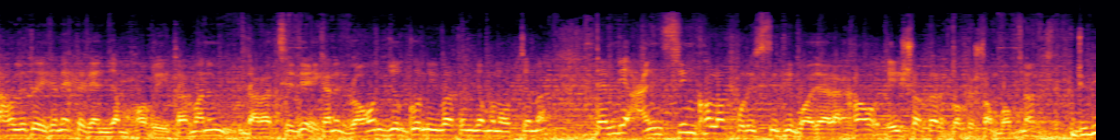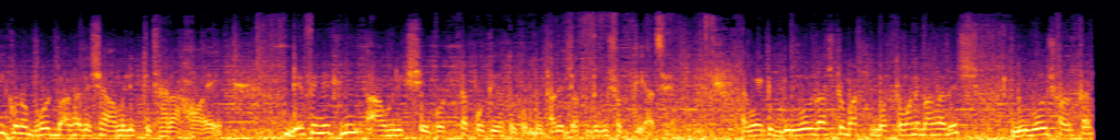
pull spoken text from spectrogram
তাহলে তো এখানে একটা গ্যাঞ্জাম হবে তার মানে দাঁড়াচ্ছে যে এখানে গ্রহণযোগ্য নির্বাচন যেমন হচ্ছে না, তেমনি আইনশৃঙ্খলা পরিস্থিতি বজায় রাখাও এই সরকারের পক্ষে সম্ভব না। যদি কোনো ভোট বাংলাদেশে আওয়ামী লীগকে ছাড়া হয় ডেফিনেটলি আওয়ামী লীগ সেই ভোটটা প্রতিহত করবে, তাদের যতটুকু শক্তি আছে। এবং একটি দুর্বল রাষ্ট্র বর্তমানে বাংলাদেশ, দুর্বল সরকার,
